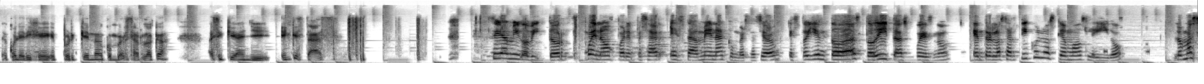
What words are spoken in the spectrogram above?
la cual le dije, ¿por qué no conversarlo acá? Así que Angie, ¿en qué estás? Sí, amigo Víctor. Bueno, para empezar esta amena conversación, estoy en todas, toditas, pues, ¿no? Entre los artículos que hemos leído, lo más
